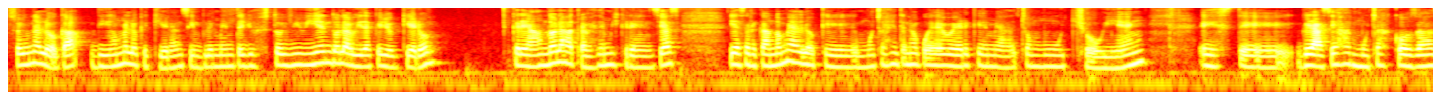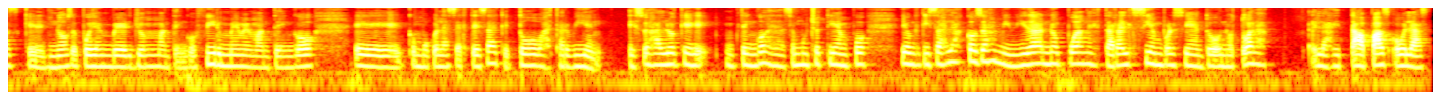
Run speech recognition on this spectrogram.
soy una loca. Díganme lo que quieran, simplemente yo estoy viviendo la vida que yo quiero creándola a través de mis creencias y acercándome a lo que mucha gente no puede ver que me ha hecho mucho bien este, gracias a muchas cosas que no se pueden ver, yo me mantengo firme, me mantengo eh, como con la certeza de que todo va a estar bien. Eso es algo que tengo desde hace mucho tiempo y aunque quizás las cosas en mi vida no puedan estar al 100% o no todas las, las etapas o las...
